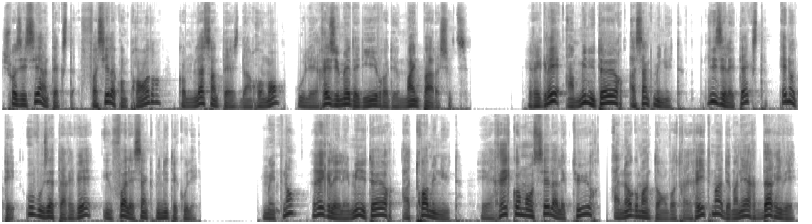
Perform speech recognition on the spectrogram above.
Choisissez un texte facile à comprendre, comme la synthèse d'un roman ou les résumés des livres de Mind Parachutes. Réglez un minuteur à 5 minutes. Lisez les textes et notez où vous êtes arrivé une fois les 5 minutes écoulées. Maintenant, réglez les minuteurs à 3 minutes et recommencez la lecture en augmentant votre rythme de manière d'arriver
